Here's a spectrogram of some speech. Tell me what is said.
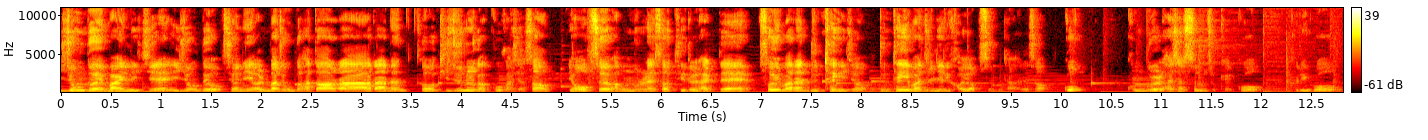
이 정도의 마일리지에 이 정도의 옵션이 얼마 정도 하더라라는 그 기준을 갖고 가셔서 영업소에 방문을 해서 딜을 할 때 소위 말하는 눈탱이죠. 눈탱이 맞을 일이 거의 없습니다. 그래서 꼭 공부를 하셨으면 좋겠고 그리고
